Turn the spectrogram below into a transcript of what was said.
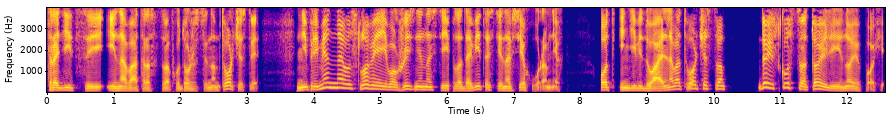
традиции и новаторства в художественном творчестве – непременное условие его жизненности и плодовитости на всех уровнях, от индивидуального творчества до искусства той или иной эпохи.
